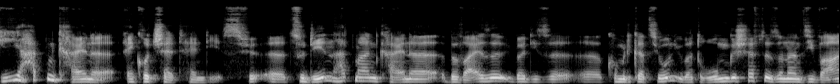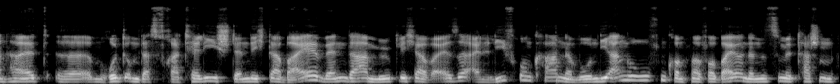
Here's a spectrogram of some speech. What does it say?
die hatten keine EncroChat-Handys. Äh, zu denen hat man keine Beweise über diese äh, Kommunikation, über Drogengeschäfte, sondern sie waren halt äh, rund um das Fratelli ständig dabei. Wenn da möglicherweise eine Lieferung kam, dann wurden die angerufen, kommt mal vorbei und dann sind sie mit Taschen,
